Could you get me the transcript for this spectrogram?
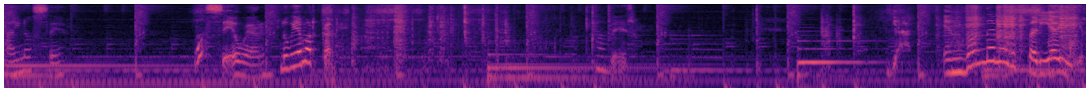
Ay, no sé. No sé, weón. Lo voy a marcar. A ver. Ya. ¿En dónde me gustaría vivir?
